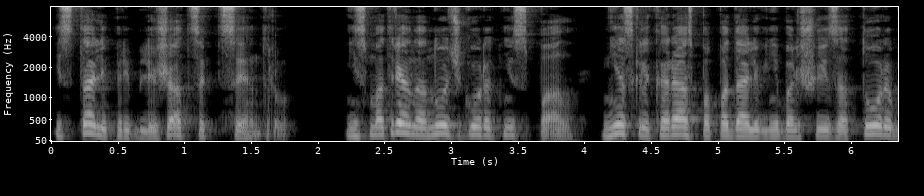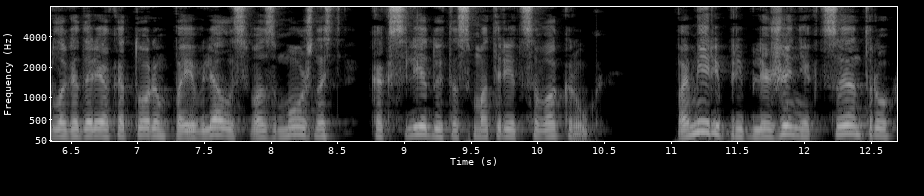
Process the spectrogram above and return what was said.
и стали приближаться к центру. Несмотря на ночь, город не спал. Несколько раз попадали в небольшие заторы, благодаря которым появлялась возможность как следует осмотреться вокруг. По мере приближения к центру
